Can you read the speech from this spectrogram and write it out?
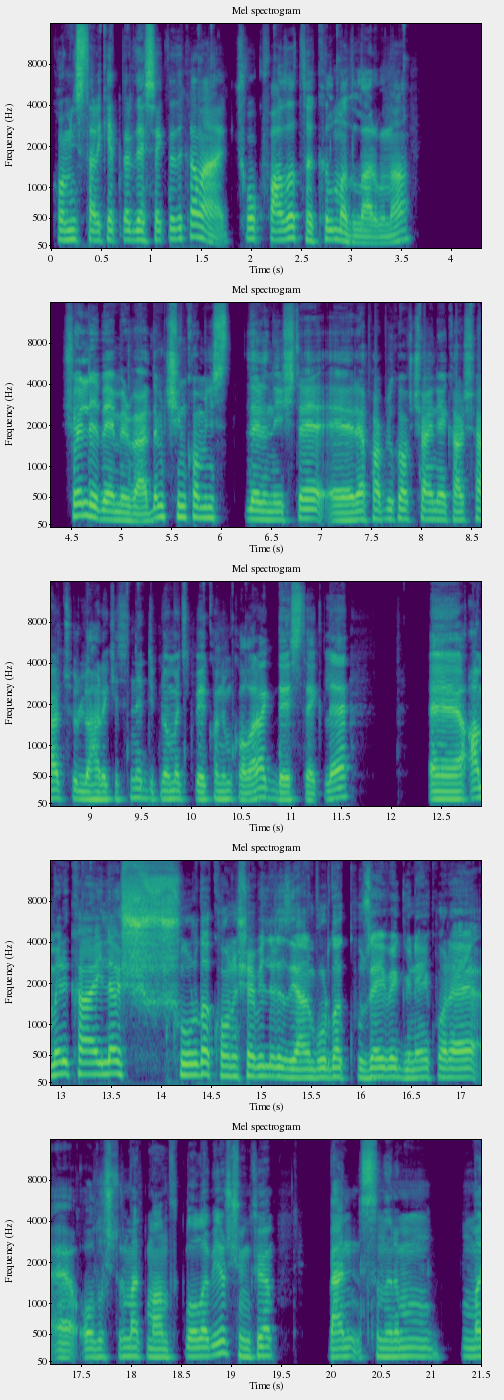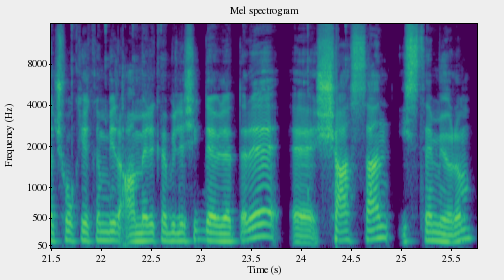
komünist hareketleri destekledik ama çok fazla takılmadılar buna. Şöyle bir emir verdim. Çin komünistlerini işte e, Republic of China'ya karşı her türlü hareketinde diplomatik ve ekonomik olarak destekle. E, Amerika ile şurada konuşabiliriz. Yani burada Kuzey ve Güney Kore e, oluşturmak mantıklı olabilir. Çünkü ben sınırıma çok yakın bir Amerika Birleşik Devletleri e, şahsen istemiyorum.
